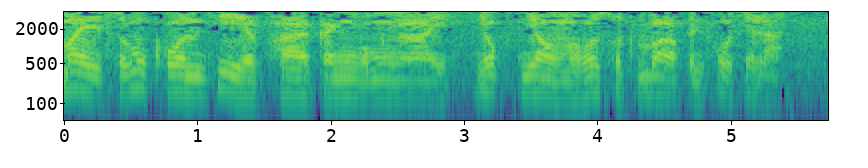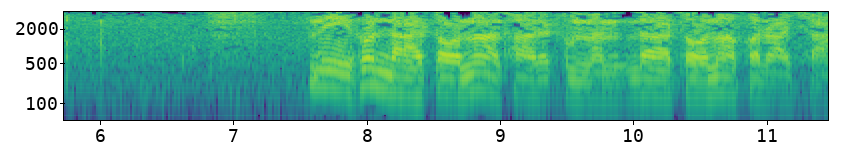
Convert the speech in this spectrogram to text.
ไม่สมควรที่จะพากันงมงาย ยกย่องมโหสถว่าเป็นผู้ฉลาด นี่เขาด่าต่อหน้าทารกำนันด่าต่อหน้าพระราชา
